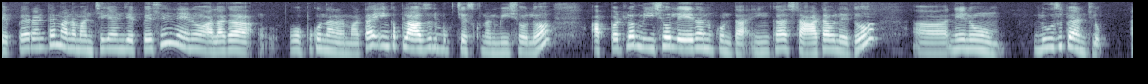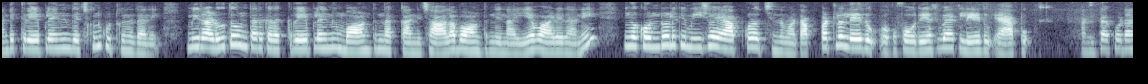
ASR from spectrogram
చెప్పారంటే మన మంచిగా అని చెప్పేసి నేను అలాగా ఒప్పుకున్నాను అనమాట ఇంకా ప్లాజోలు బుక్ చేసుకున్నాను మీషోలో. అప్పట్లో మీషో లేదనుకుంటా. ఇంకా స్టార్ట్ అవ్వలేదు. నేను లూజ్ ప్యాంట్లు అంటే క్రేప్ లైనింగ్ తెచ్చుకుని కుట్టుకునేదాన్ని. మీరు అడుగుతూ ఉంటారు కదా క్రేప్ లైనింగ్ బాగుంటుంది అక్క అని. చాలా బాగుంటుంది. నేను అయ్యే వాడేదాన్ని. ఇంకా కొన్ని రోజులకి మీషో యాప్ కూడా వచ్చిందన్నమాట. అప్పట్లో లేదు. ఒక ఫోర్ ఇయర్స్ బ్యాక్ లేదు యాప్. అంతా కూడా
